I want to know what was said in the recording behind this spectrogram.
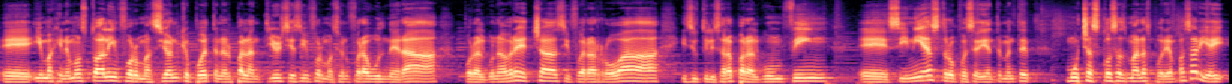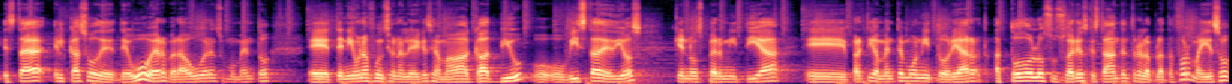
eh, imaginemos toda la información que puede tener Palantir si esa información fuera vulnerada por alguna brecha, si fuera robada y si utilizara para algún fin eh, siniestro, pues evidentemente muchas cosas malas podrían pasar. Y ahí está el caso de, Uber, ¿verdad? Uber en su momento eh, tenía una funcionalidad que se llamaba God View o vista de Dios, que nos permitía eh, prácticamente monitorear a todos los usuarios que estaban dentro de la plataforma. Y eso,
